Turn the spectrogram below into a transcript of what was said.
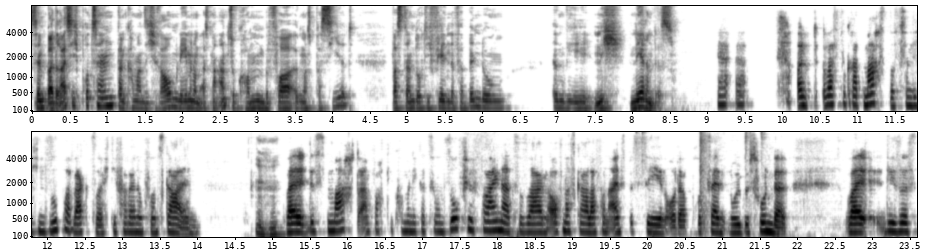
sind bei 30%, dann kann man sich Raum nehmen, um erstmal anzukommen, bevor irgendwas passiert, was dann durch die fehlende Verbindung irgendwie nicht nährend ist. Ja, ja. Und was du gerade machst, das finde ich ein super Werkzeug, die Verwendung von Skalen. Mhm. Weil das macht einfach die Kommunikation so viel feiner zu sagen, auf einer Skala von 1 bis 10 oder Prozent 0 bis 100. Weil dieses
